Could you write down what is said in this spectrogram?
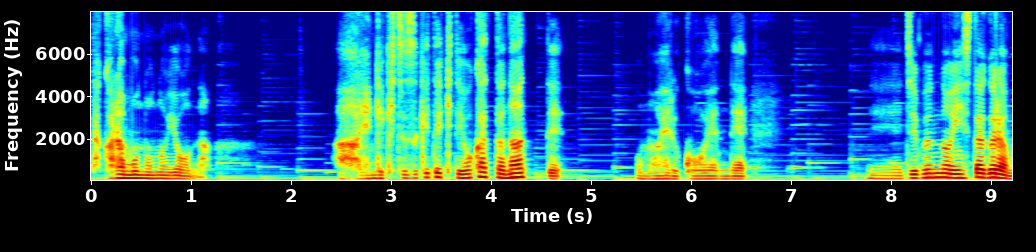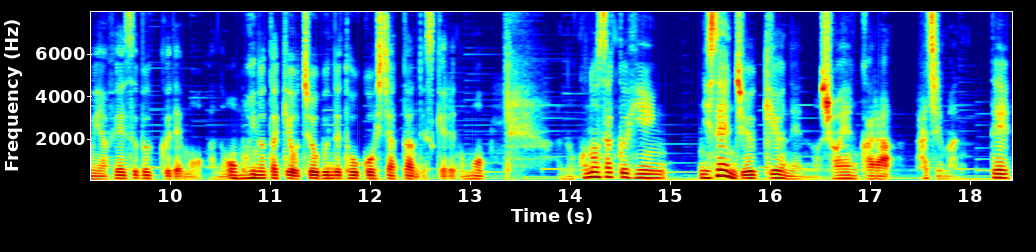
宝物のようなああ演劇続けてきてよかったなって思える公演でで自分のインスタグラムやフェイスブックでもあの思いの丈を長文で投稿しちゃったんですけれどもあのこの作品2019年の初演から始まって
